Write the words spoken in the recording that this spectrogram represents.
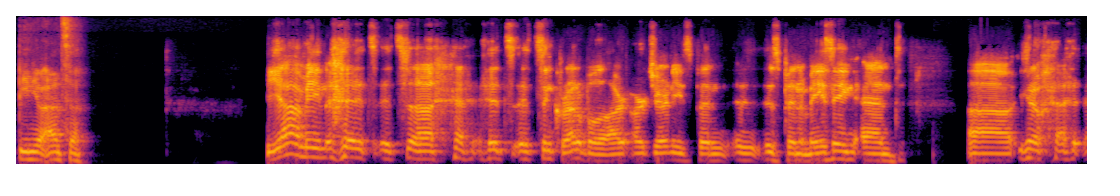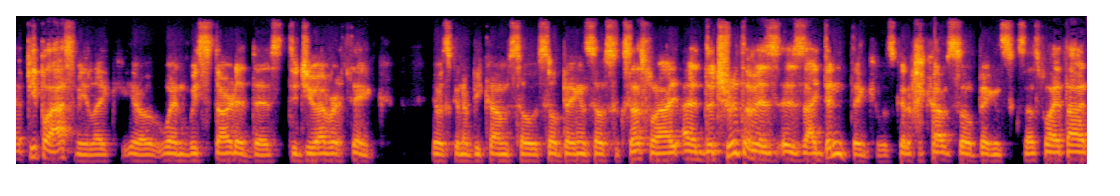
been your answer? Yeah, I mean it's it's uh, it's it's incredible. Our our journey's been has been amazing, and uh, you know, people ask me like, you know, when we started this, did you ever think it was going to become so so big and so successful. I, I, the truth of it is is I didn't think it was going to become so big and successful. I thought,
